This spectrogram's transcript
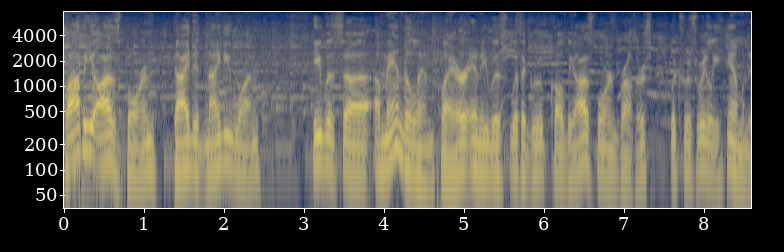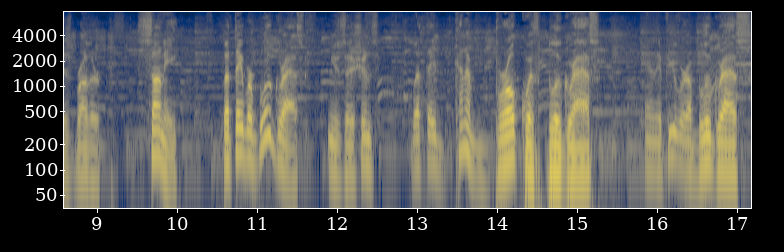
Bobby Osborne died at 91. He was uh, a mandolin player, and he was with a group called the Osborne Brothers, which was really him and his brother Sonny. But they were bluegrass musicians, but they kind of broke with bluegrass. And if you were a bluegrass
